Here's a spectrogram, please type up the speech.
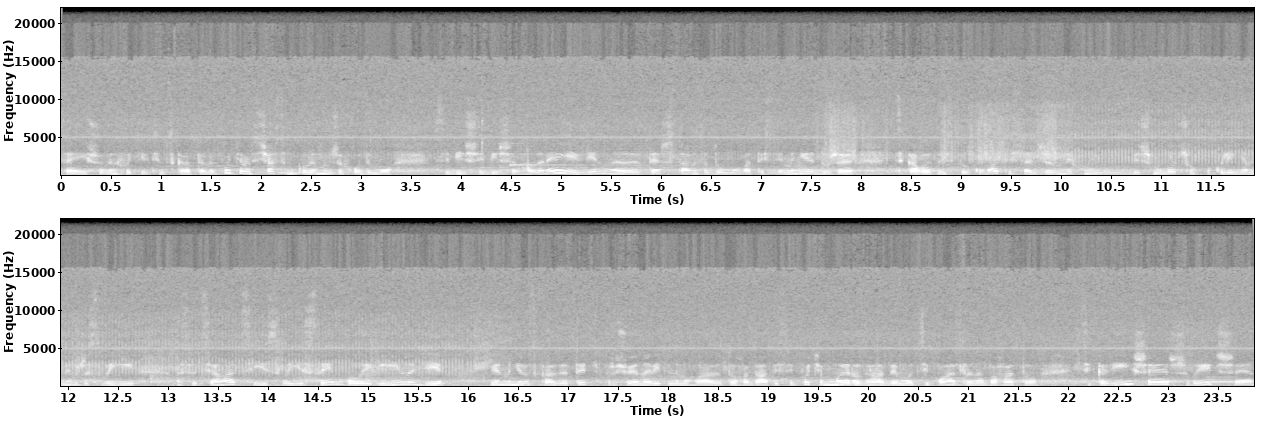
все. І що він хотів цим сказати. Але потім з часом, коли ми вже ходимо все більше і більше в галереї, він е, теж став задумуватися. Мені дуже цікаво з ним спілкуватися, адже у них більш молодшого покоління, в них вже свої асоціації, свої символи, і іноді він мені розказує те, про що я навіть не могла догадатися. І потім ми розгадуємо ці пазли набагато цікавіше, швидше,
